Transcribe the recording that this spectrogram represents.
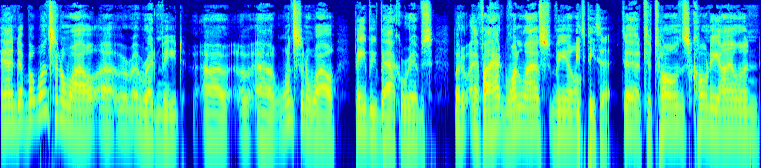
and uh, but once in a while, uh, red meat. Uh, uh, uh, once in a while, baby back ribs. But if I had one last meal, It's pizza. to, to Tones, Coney Island,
